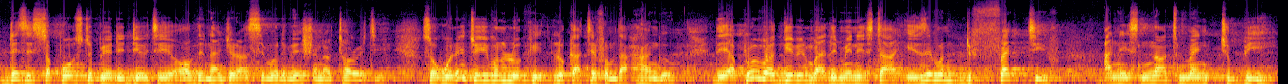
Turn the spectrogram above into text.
This is supposed to be the duty of the Nigerian Civil Aviation Authority. So we need to even look, look at it from that angle. The approval given by the minister is even defective and is not meant to be.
